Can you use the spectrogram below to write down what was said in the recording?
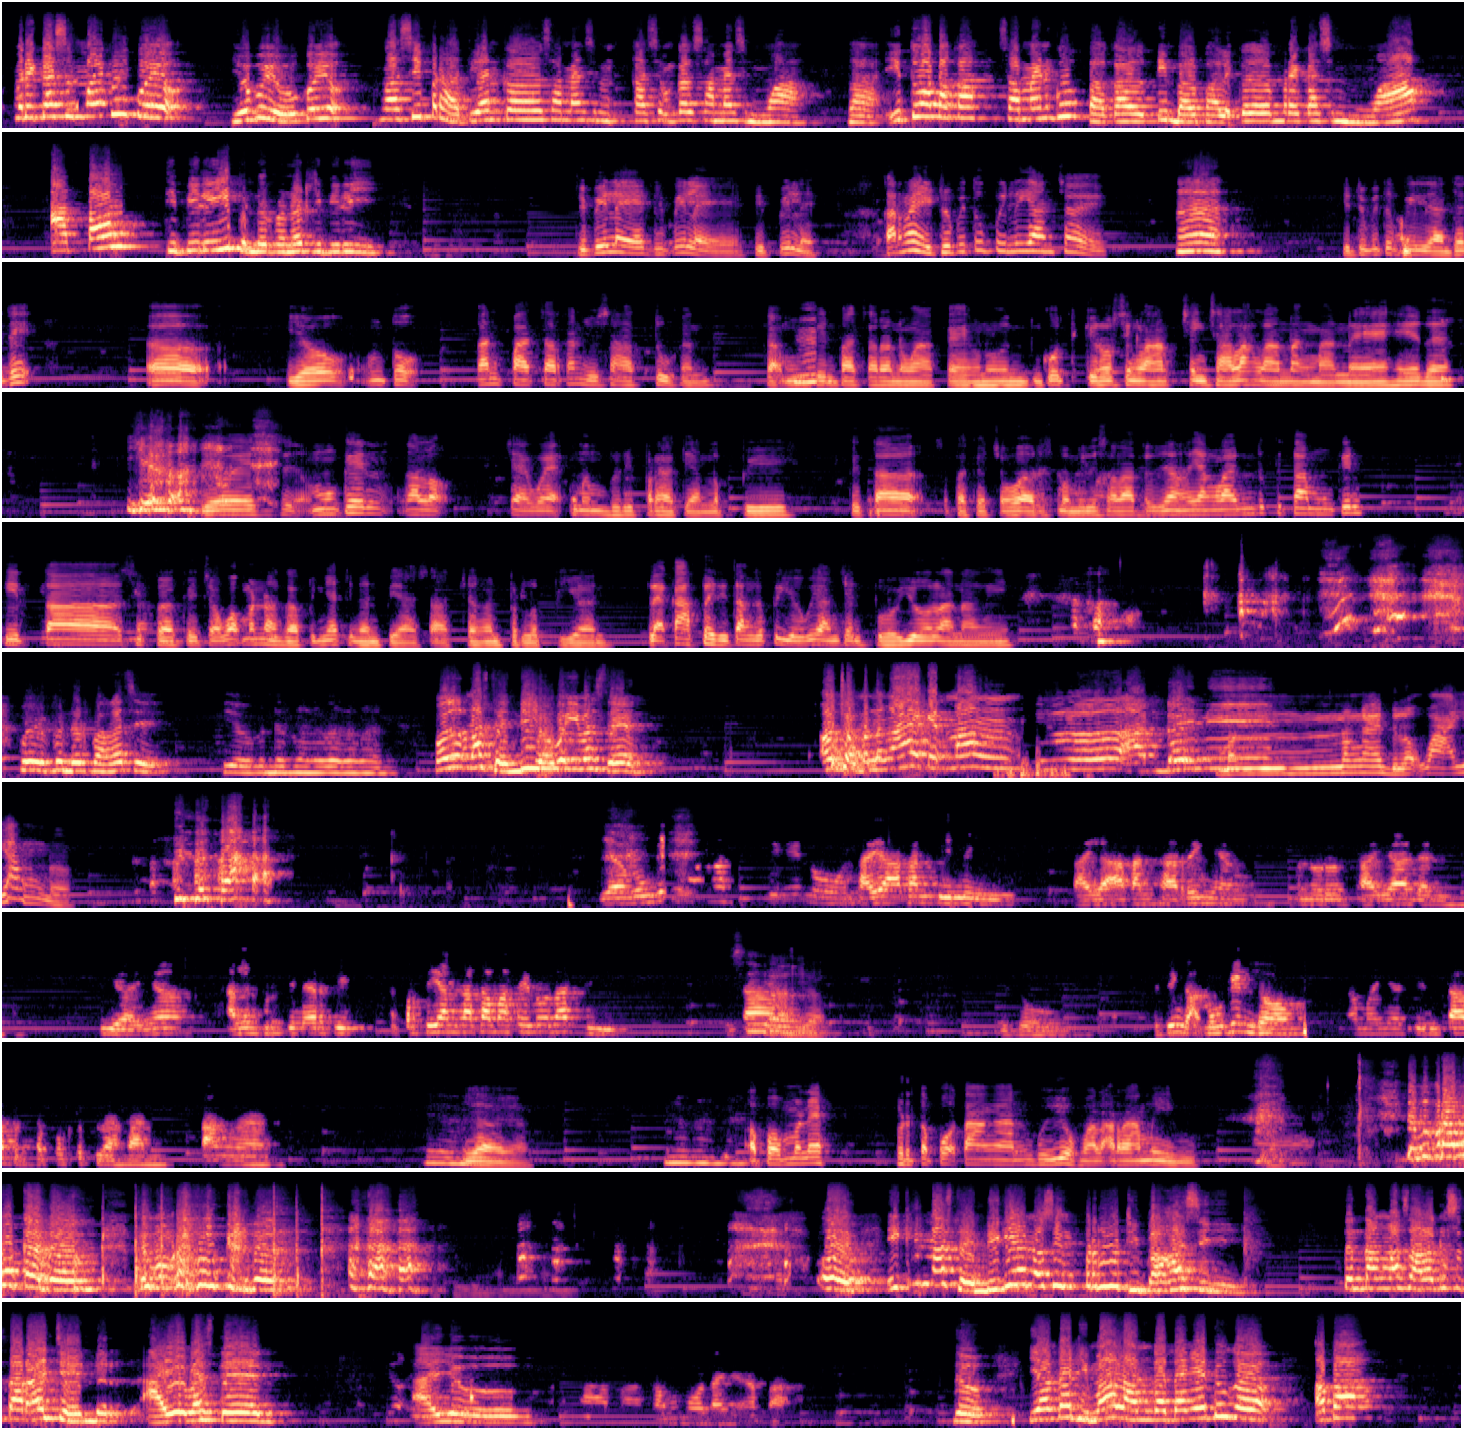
mereka semua itu koyo ya apa yo koyo ngasih perhatian ke sampean ke sampean semua. Lah, itu apakah sampean ku bakal timbal balik ke mereka semua atau dipilih bener-bener dipilih? dipilih dipilih dipilih. Karena hidup itu pilihan coy. Nah, hidup itu pilihan. Jadi eh yo untuk kan pacar kan yo satu kan. Gak mungkin pacaran wakeh ngono engko dikira sing sing salah lanang maneh ya dah iya. ya wes mungkin kalau cewek memberi perhatian lebih kita sebagai cowok harus memilih salah satunya yang lain itu kita mungkin kita sebagai cowok menanggapinya dengan biasa jangan berlebihan lek kabeh ditanggapi ya wi ancen boyo lanange Wih, bener banget sih. Iya, bener bener bener. bener. Maksud Mas Dendi apa iki Mas Den? Oh, coba meneng ae ket mang. Eh, Anda ini. meneng ae delok wayang no. Ya mungkin itu. Saya akan pilih. Saya akan saring yang menurut saya dan dianya saling bersinergi. Seperti yang kata Mas Eno tadi. Kita Iya. Iya. gitu. Jadi nggak mungkin dong namanya cinta bertepuk sebelah kan tangan. Iya, Iya, iya. bener. Apa meneh bertepuk tangan, bu yuh malah rame bu. Tepuk pramuka dong. Tepuk pramuka dong. Oi, iki Mas Dendi ki ono sing perlu dibahas iki. Tentang masalah kesetaraan gender. Ayo Mas Den. Ayo. Apa? Kamu mau tanya apa? Tuh, yang tadi malam katanya tuh kayak apa?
